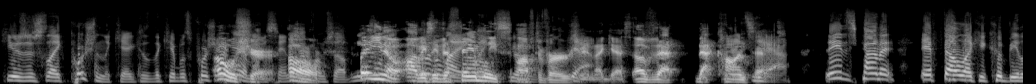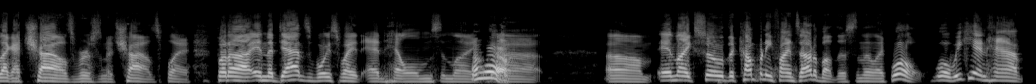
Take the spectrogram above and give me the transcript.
he was just like pushing the kid because the kid was pushing Oh, him. sure. he's standing up Oh, for himself. But you know, obviously the like- family like, you know, soft version, yeah. I guess, of that that concept. Yeah. It's kind of it felt like it could be like a child's version of child's play. But uh and the dad's voiced by Ed Helms and like Oh, wow. uh um and like so the company finds out about this and they're like, Whoa, well we can't have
